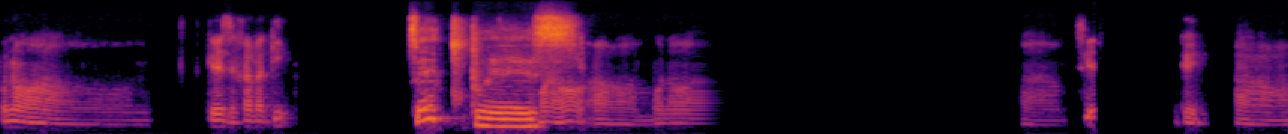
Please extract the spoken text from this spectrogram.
Bueno, ah, ¿quieres dejarla aquí? Sí, pues... Bueno, ah, bueno, ah, sí. Ah,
